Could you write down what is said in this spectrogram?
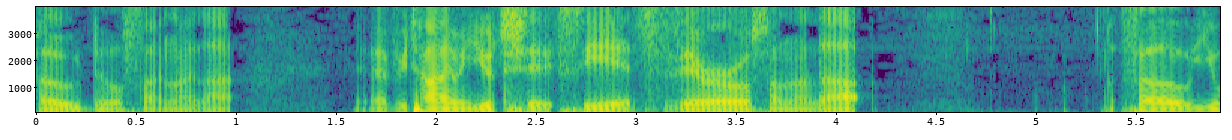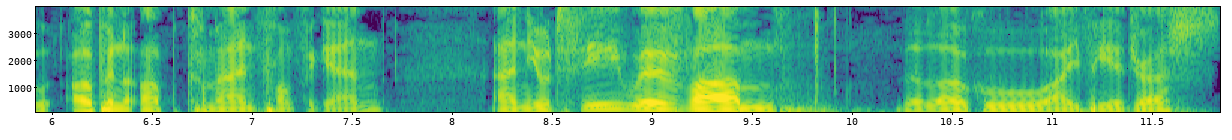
code or something like that. Every time you'd see it's zero or something like that. So you open up command prompt again, and you'd see with um the local IP address,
